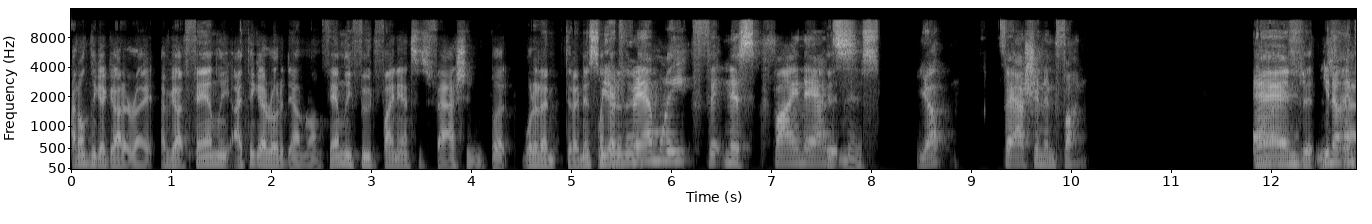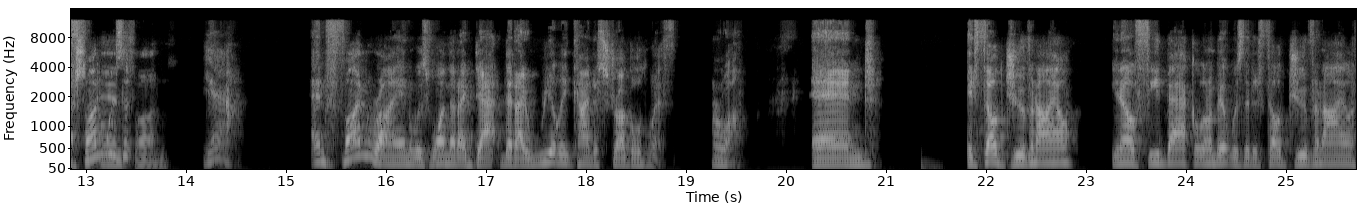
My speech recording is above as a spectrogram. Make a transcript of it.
I don't think I got it right. I've got family. I think I wrote it down wrong. Family, food, finances, fashion. But what did I did I miss something? We had family, fitness, finance, fitness. Yep, fashion and fun. and fitness, you know, and fun was and fun. Yeah. And fun, Ryan, was one that I da- that I really kind of struggled with for a while. And it felt juvenile. You know, feedback a little bit was that it felt juvenile.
